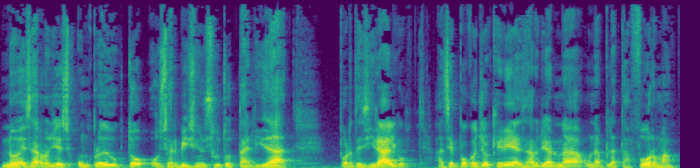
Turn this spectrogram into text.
no desarrolles un producto o servicio en su totalidad. Por decir algo, hace poco yo quería desarrollar una, plataforma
